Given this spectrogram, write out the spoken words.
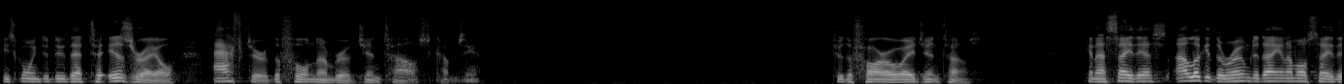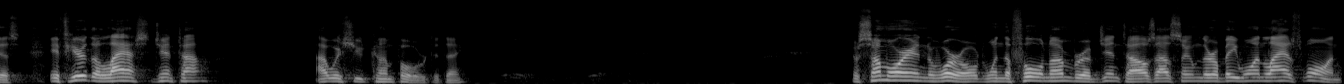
He's going to do that to Israel after the full number of Gentiles comes in. To the faraway Gentiles. Can I say this? I look at the room today and I'm going to say this. If you're the last Gentile, I wish you'd come forward today. Because somewhere in the world, when the full number of Gentiles, I assume there will be one last one.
